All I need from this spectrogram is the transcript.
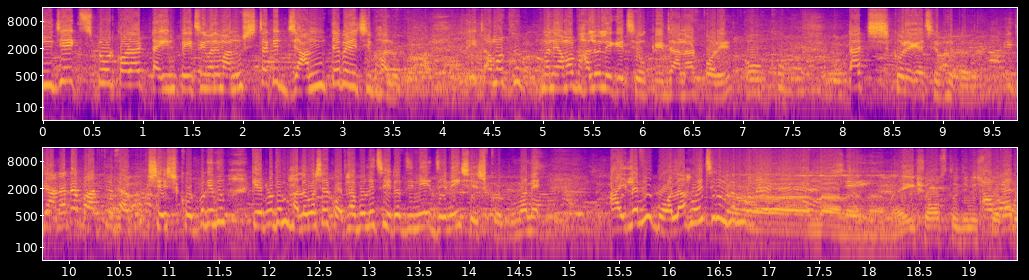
নিজে এক্সপ্লোর করার টাইম পেয়েছি। মানে মানুষটাকে জানতে পেরেছি ভালো করে। এটা আমার খুব মানে আমার ভালো লেগেছে ওকে জানার পরে। ও খুব টাচ করে গেছে ভেতরে। এই জানাটা বাড়তে থাকুক শেষ করব। কিন্তু কে প্রথম ভালোবাসার কথা বলেছে এটা জেনে জেনেই শেষ করব। মানে আই লাভ ইউ বলা হয়েছিল না না না এই সমস্ত আমরা জিনিসপত্র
